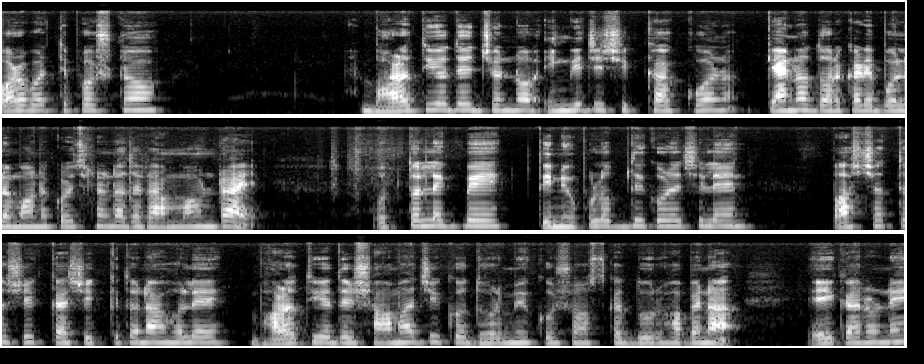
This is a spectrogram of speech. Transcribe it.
পরবর্তী প্রশ্ন, ভারতীয়দের জন্য ইংরেজি শিক্ষা কোন, কেন দরকারি বলে মনে করেছিলেন রাজা রামমোহন রায়? উত্তর লিখবে, তিনি উপলব্ধি করেছিলেন, পাশ্চাত্য শিক্ষা শিক্ষিত না হলে ভারতীয়দের সামাজিক ও ধর্মীয় কুসংস্কার দূর হবে না। এই কারণে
